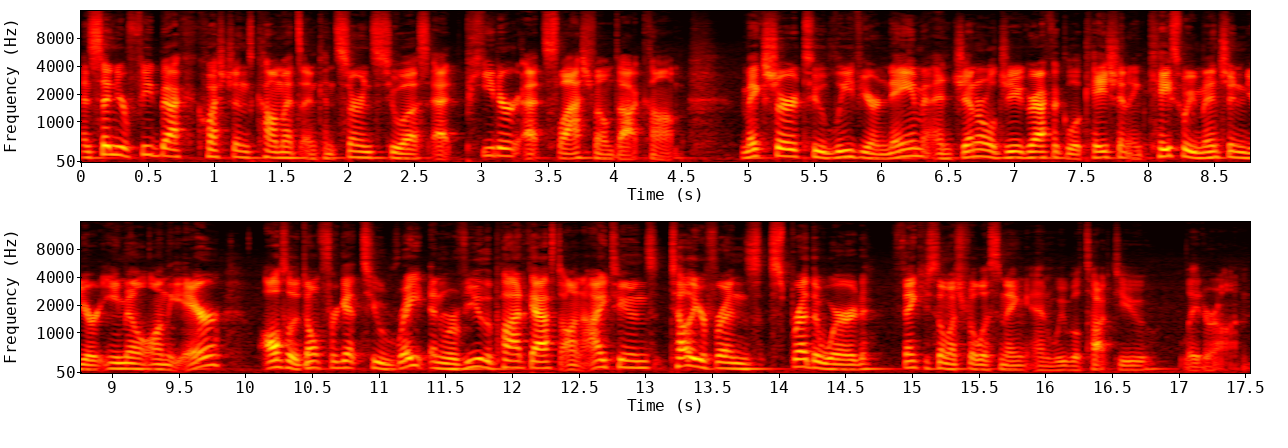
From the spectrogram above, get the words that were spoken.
and send your feedback, questions, comments, and concerns to us at peter at slashfilm.com. Make sure to leave your name and general geographic location in case we mention your email on the air. Also, don't forget to rate and review the podcast on iTunes. Tell your friends, spread the word. Thank you so much for listening, and we will talk to you later on.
